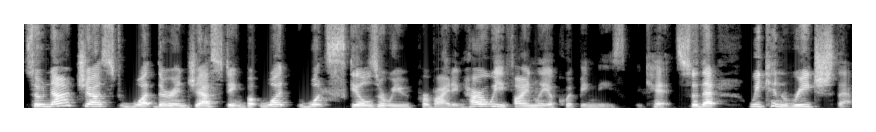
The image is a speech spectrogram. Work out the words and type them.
So not just what they're ingesting, but what what skills are we providing? How are we finally equipping these kids so that we can reach them?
